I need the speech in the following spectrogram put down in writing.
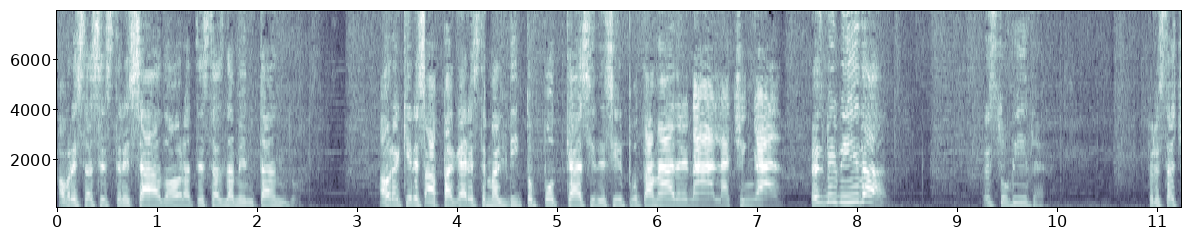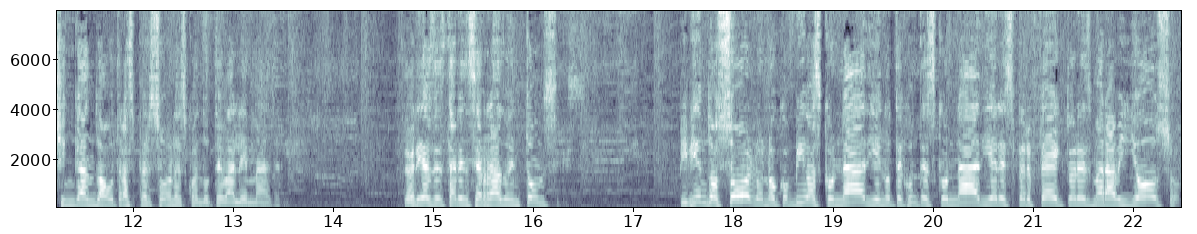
Ahora estás estresado, ahora te estás lamentando. Ahora quieres apagar este maldito podcast y decir, puta madre, nada, la chingada. Es mi vida. Es tu vida. Pero estás chingando a otras personas cuando te vale madre. Deberías de estar encerrado entonces viviendo solo, no convivas con nadie, no te juntes con nadie, eres perfecto, eres maravilloso,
